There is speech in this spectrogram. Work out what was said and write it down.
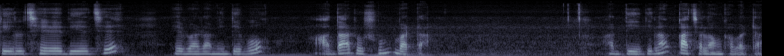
তেল ছেড়ে দিয়েছে। এবার আমি দেব আদা, রসুন বাটা। আর দিয়ে দিলাম কাঁচা লঙ্কা বাটা।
